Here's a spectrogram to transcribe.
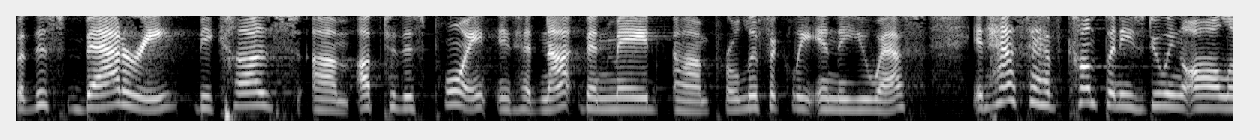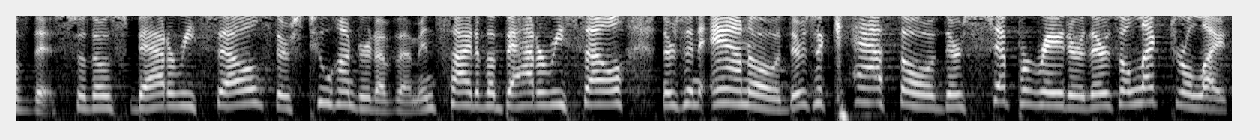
But this battery, because um, up to this point it had not been made um, prolifically in the U.S., it has to have companies doing all of this. So those battery cells, there's 200 of them. Inside of a battery cell, there's an anode, there's a cathode, there's separator, there's electrolyte.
